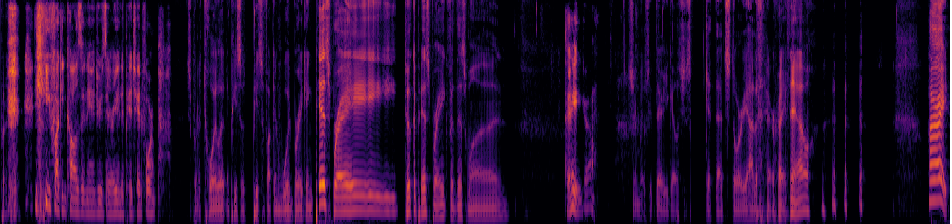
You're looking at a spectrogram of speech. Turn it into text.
put a he fucking calls in Andrews area to pitch hit for him. just put a toilet and a piece of piece of fucking wood breaking piss break. Took a piss break for this one. There you go. Sure, mostly. There you go. Let's just get that story out of there right now. All right.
